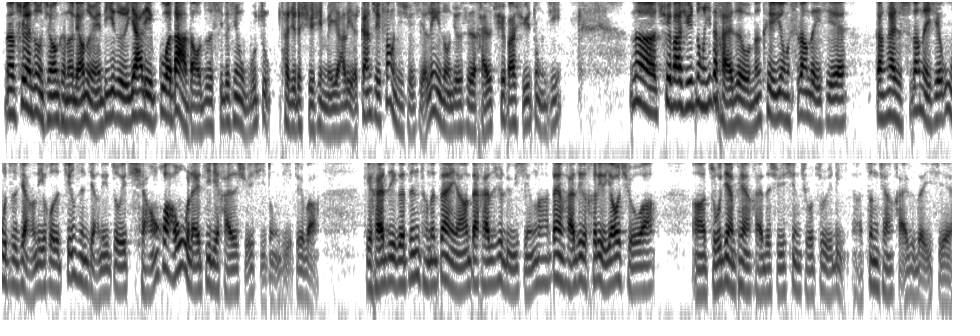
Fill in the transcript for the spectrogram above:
那出现这种情况可能两种原因，第一就是压力过大导致习得性无助，他觉得学习没压力了，干脆放弃学习；另一种就是孩子缺乏学习动机。那缺乏学习动机的孩子，我们可以用适当的一些刚开始适当的一些物质奖励或者精神奖励作为强化物来激励孩子学习动机，对吧？给孩子一个真诚的赞扬，带孩子去旅行啊，带孩子一个合理的要求啊，啊，逐渐培养孩子学习兴趣和注意力啊，增强孩子的一些。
